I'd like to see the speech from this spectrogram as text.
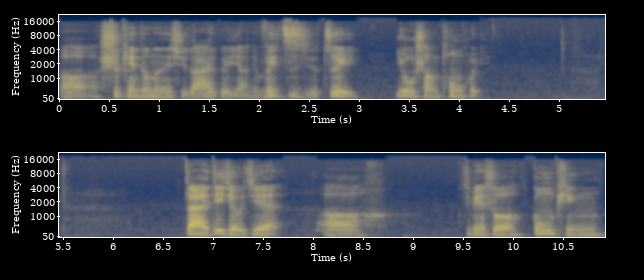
呃诗篇中的那许多哀歌一样，就为自己的罪忧伤痛悔。在第九节，呃，这边说公平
